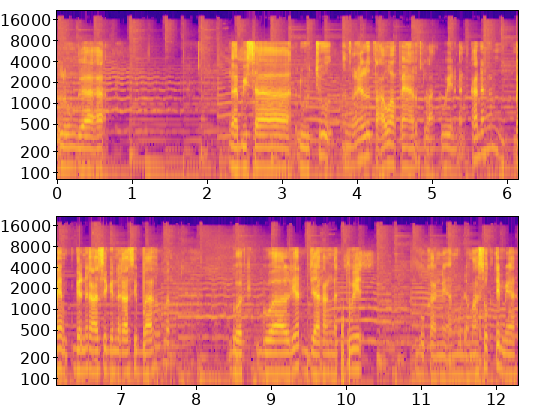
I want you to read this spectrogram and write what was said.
lu nggak nggak bisa lucu enggaknya lu tahu apa yang harus lakuin kan kadang kan mem- generasi-generasi baru kan gua gua lihat jarang nge-tweet bukan yang udah masuk tim ya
